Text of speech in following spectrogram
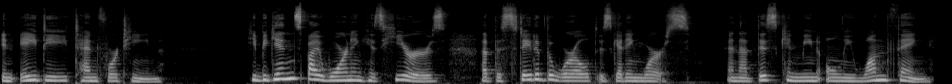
in AD 1014. He begins by warning his hearers that the state of the world is getting worse and that this can mean only one thing.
